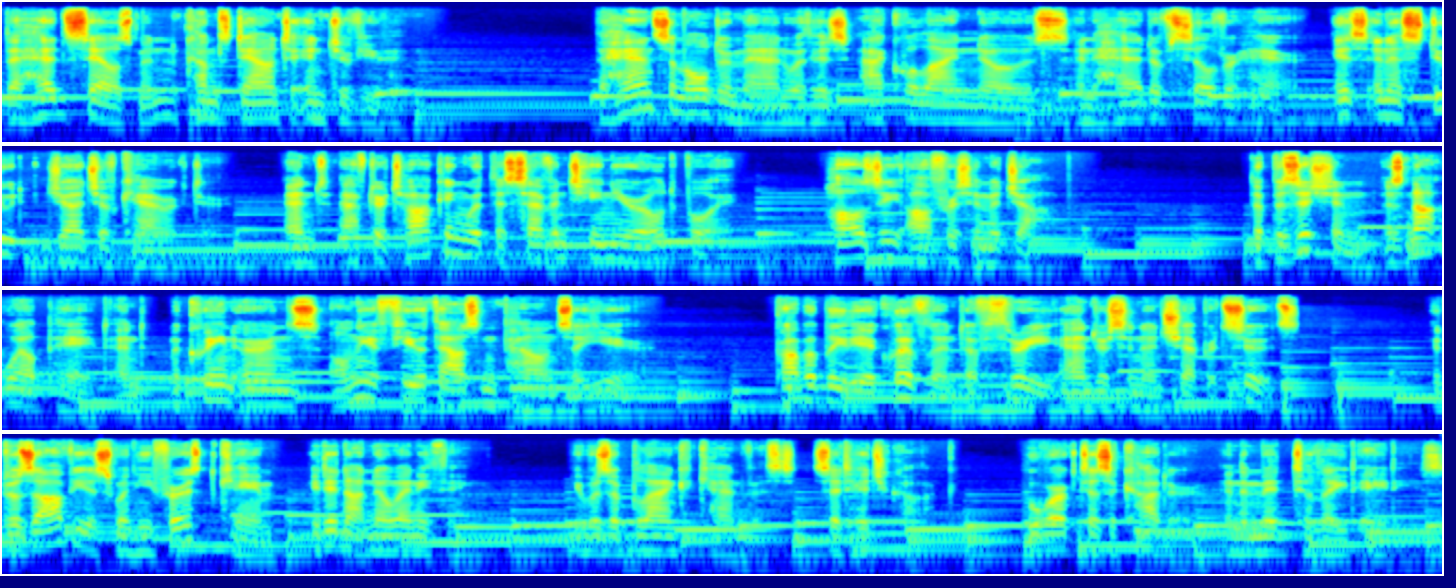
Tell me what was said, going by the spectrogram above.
the head salesman comes down to interview him. The handsome older man with his aquiline nose and head of silver hair is an astute judge of character, and after talking with the 17 year old boy, Halsey offers him a job. The position is not well paid, and McQueen earns only a few thousand pounds a year, probably the equivalent of three Anderson and Sheppard suits. It was obvious when he first came he did not know anything. He was a blank canvas, said Hitchcock, who worked as a cutter in the mid to late 80s.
